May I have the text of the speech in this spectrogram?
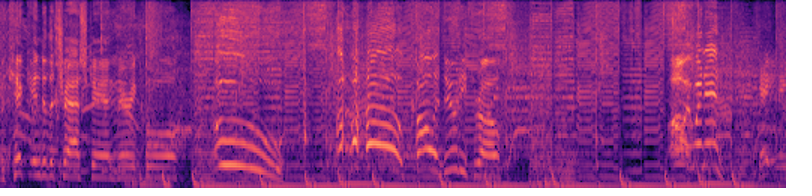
The kick into the trash can, very cool. Ooh! Oh, Call of Duty throw. Oh, it went in. Take me.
